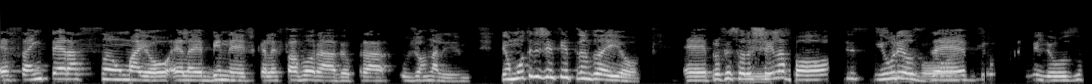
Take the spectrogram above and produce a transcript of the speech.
essa interação maior, ela é benéfica, ela é favorável para o jornalismo? Tem um monte de gente entrando aí, ó. É, professora Isso. Sheila Borges, Yuri Eusébio, maravilhoso,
